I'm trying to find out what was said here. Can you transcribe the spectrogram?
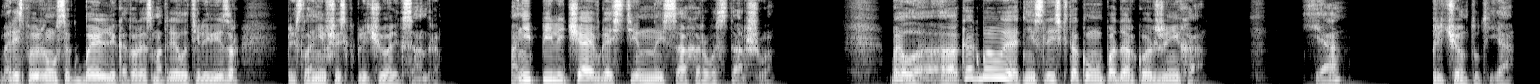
Борис повернулся к Белли, которая смотрела телевизор, прислонившись к плечу Александра. Они пили чай в гостиной Сахарова-старшего. «Белла, а как бы вы отнеслись к такому подарку от жениха?» «Я? При чем тут я?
